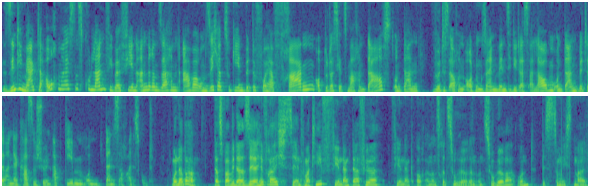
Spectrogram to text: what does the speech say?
sind die Märkte auch meistens kulant, wie bei vielen anderen Sachen. Aber um sicher zu gehen, bitte vorher fragen, ob du das jetzt machen darfst. Und dann wird es auch in Ordnung sein, wenn sie dir das erlauben. Und dann bitte an der Kasse schön abgeben und dann ist auch alles gut. Wunderbar. Das war wieder sehr hilfreich, sehr informativ. Vielen Dank dafür. Vielen Dank auch an unsere Zuhörerinnen und Zuhörer und bis zum nächsten Mal.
